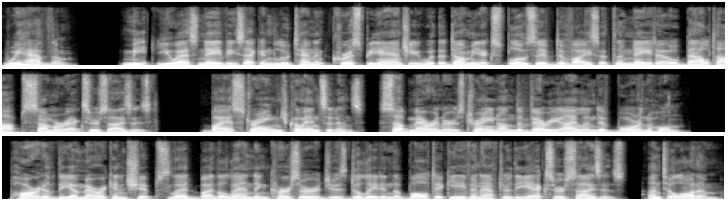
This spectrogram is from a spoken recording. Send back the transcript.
We have them. Meet U.S. Navy Second Lieutenant Chris Bianchi with a dummy explosive device at the NATO Baltop summer exercises. By a strange coincidence, submariners train on the very island of Bornholm. Part of the American ships led by the landing Kearsarge is delayed in the Baltic even after the exercises, until autumn,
